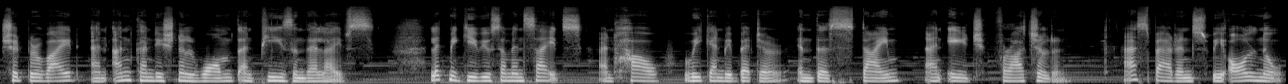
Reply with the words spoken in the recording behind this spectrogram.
should provide an unconditional warmth and peace in their lives. Let me give you some insights on how we can be better in this time and age for our children. As parents, we all know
